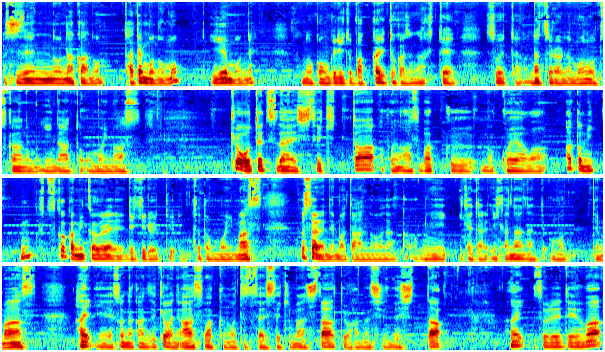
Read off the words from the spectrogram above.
自然の中の建物も家もねそのコンクリートばっかりとかじゃなくてそういったナチュラルなものを使うのもいいなと思います。今日お手伝いしてきたこのアースバッグの小屋はあと 2, 2日か3日ぐらいでできるって言ったと思います。そしたらねまたあのなんか見に行けたらいいかななんて思ってます。はい、えー、そんな感じで今日はねアースバッグのお手伝いしてきました。というお話でした。はいそれでは、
